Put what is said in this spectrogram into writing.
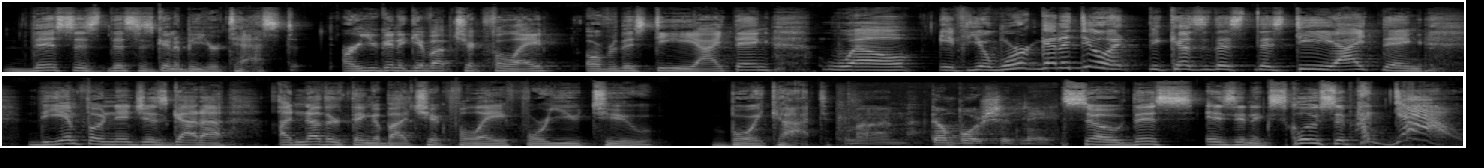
this is this is going to be your test. Are you going to give up Chick-fil-A over this DEI thing? Well, if you weren't going to do it because of this this DEI thing, the Info Ninjas got a another thing about Chick-fil-A for you to boycott. Come on, don't bullshit me. So this is an exclusive. Yow!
